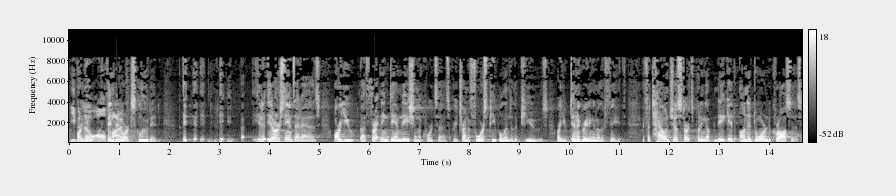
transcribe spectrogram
Even are you offended or excluded. It, it, it, it, understands that as, are you uh, threatening damnation, the court says? Are you trying to force people into the pews? Are you denigrating another faith? If a town just starts putting up naked, unadorned crosses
